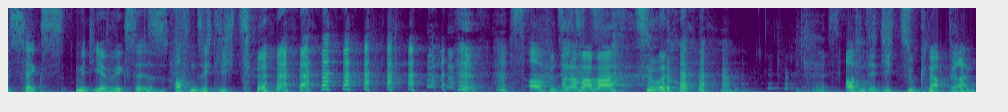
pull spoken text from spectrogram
Sex mit ihr wichse, ist es offensichtlich zu, ist offensichtlich Hallo Mama. zu ist offensichtlich zu knapp dran.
